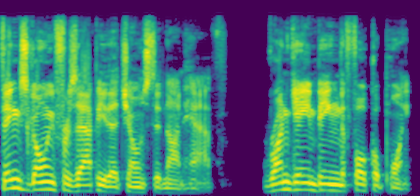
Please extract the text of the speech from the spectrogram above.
things going for Zappe that Jones did not have run game being the focal point.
